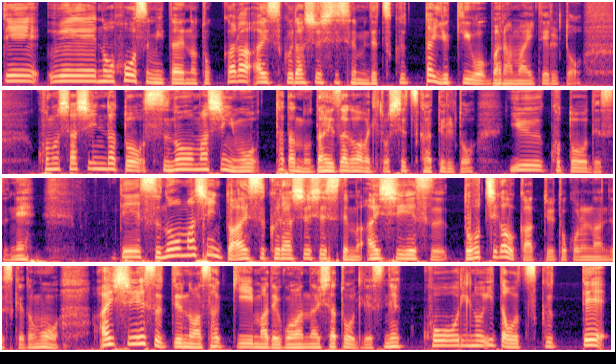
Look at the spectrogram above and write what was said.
で、上のホースみたいなとこからアイスクラッシュシステムで作った雪をばらまいてると。この写真だとスノーマシンをただの台座代わりとして使っているということですね。で、スノーマシンとアイスクラッシュシステム ICS どう違うかっていうところなんですけども、ICS っていうのはさっきまでご案内した通りですね、氷の板を作って、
